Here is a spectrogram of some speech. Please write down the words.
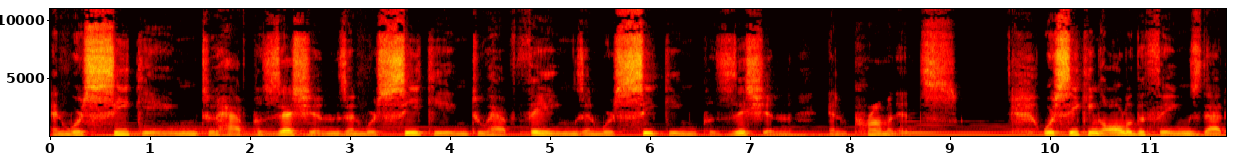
And we're seeking to have possessions, and we're seeking to have things, and we're seeking position and prominence. We're seeking all of the things that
